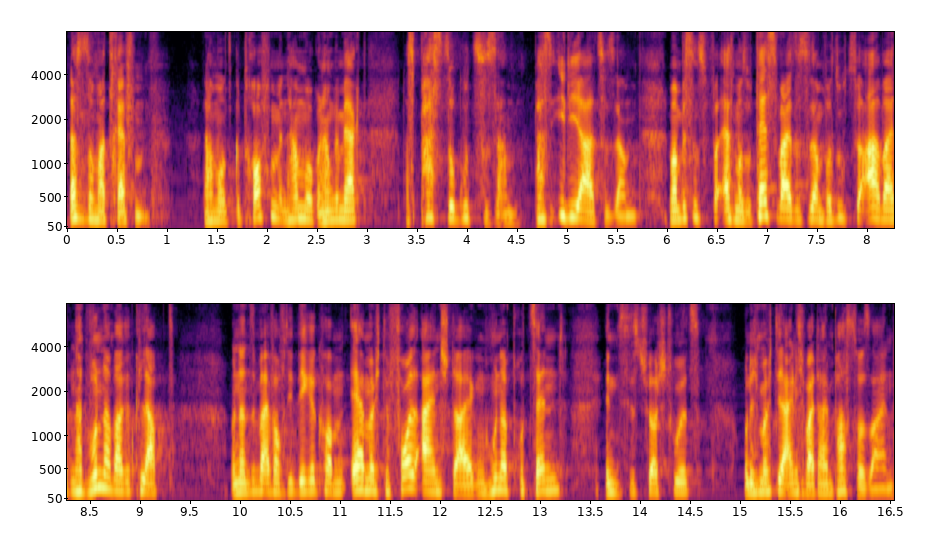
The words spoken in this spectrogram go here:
lass uns doch mal treffen. Da haben wir uns getroffen in Hamburg und haben gemerkt, Das passt so gut zusammen, passt ideal zusammen. Mal ein bisschen erstmal so testweise zusammen versucht zu arbeiten, hat wunderbar geklappt. Und dann sind wir einfach auf die Idee gekommen, er möchte voll einsteigen, 100 Prozent in dieses Church Tools und ich möchte eigentlich weiterhin Pastor sein.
